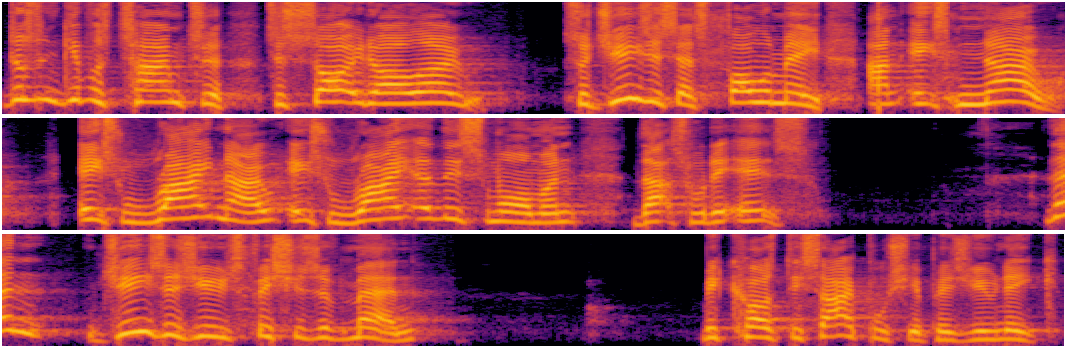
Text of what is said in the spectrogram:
doesn't give us time to, to sort it all out. So Jesus says, Follow me. And it's now. It's right now. It's right at this moment. That's what it is. Then Jesus used fishes of men because discipleship is unique.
